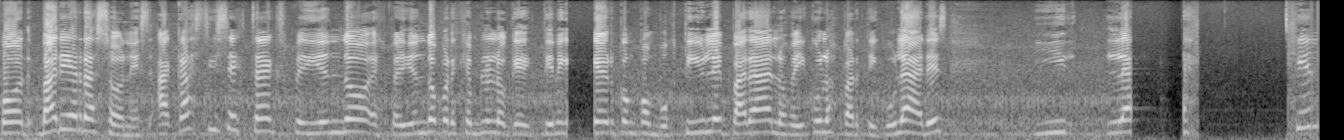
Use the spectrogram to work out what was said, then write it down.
por varias razones. Acá sí se está expediendo, expediendo, por ejemplo, lo que tiene que ver con combustible para los vehículos particulares y la gente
